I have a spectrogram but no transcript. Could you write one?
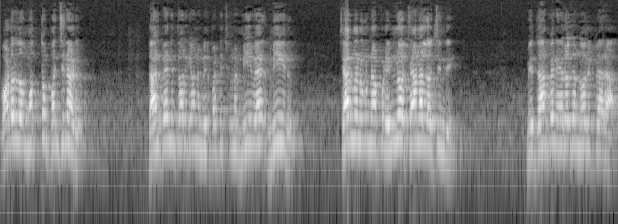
వడలు మొత్తం పంచినాడు. దానిపైన ఇంతవరకు ఏమైనా మీరు పట్టించుకున్న మీ వే- మీరు. చైర్మన్ ఉన్నప్పుడు ఎన్నో ఛానళ్ళు వచ్చింది. మీరు దానిపైన ఏ రోజు నోరిప్పారా?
